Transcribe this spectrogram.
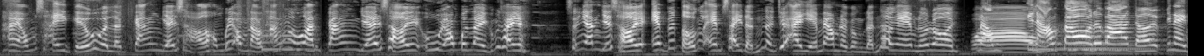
hai ông xây kiểu là căng dễ sợ không biết ông nào thắng luôn anh. Căng dễ sợ ui ông bên này cũng xây sao nhanh dễ sợ vậy? em cứ tưởng là em xây đỉnh rồi chứ ai vậy mấy ông này còn đỉnh hơn em nữa rồi. Động, cái não to nữa ba trời cái này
